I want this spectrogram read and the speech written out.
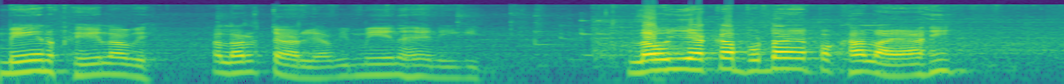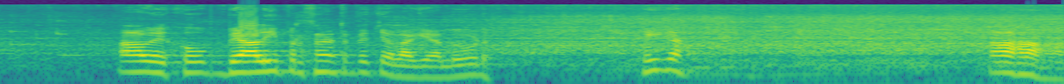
ਮੇਨ ਫੇਲ ਆਵੇ। ਅਲਰਟ ਆ ਰਿਹਾ ਵੀ ਮੇਨ ਹੈ ਨਹੀਂਗੀ ਲਓ ਜੀ, ਇੱਕ ਬੁੱਢਾ ਜਿਹਾ ਪੱਖਾ ਲਾਇਆ ਸੀ। ਆ ਵੇਖੋ 42% ਤੇ ਚਲਾ ਗਿਆ ਲੋਡ ਠੀਕ ਆ? ਆਹਾ ਹਾ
